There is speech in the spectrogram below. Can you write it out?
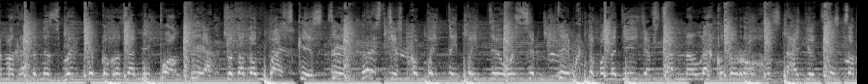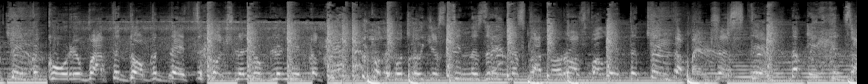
перемагати не звикли, в кого самі понти То на Донбаський стиль, рестішко пийте й пийте усім тим, хто понадіявся на легку дорогу, знають ці сорти Викурювати доведеться, хоч не люблю нікотин Коли будую стіни зрівня складно розвалити тим Та менше з тим, на вихід за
